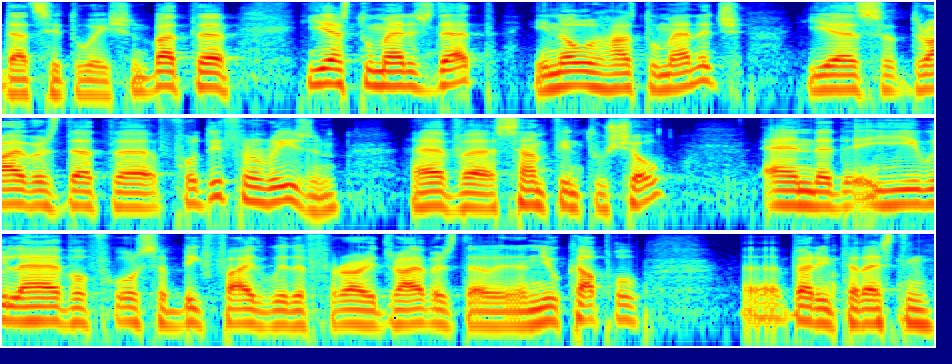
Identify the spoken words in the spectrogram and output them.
that situation. But he has to manage that he knows how to manage. He has uh, drivers that, uh, for different reason, have uh, something to show. And he will have, of course, a big fight with the Ferrari drivers. That a new couple, very interesting.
